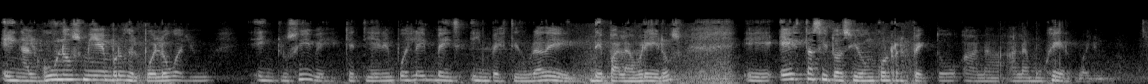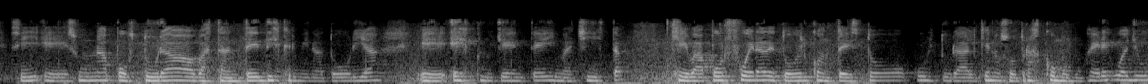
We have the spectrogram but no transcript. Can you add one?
en algunos miembros del pueblo guayú inclusive que tienen pues la investidura de, palabreros, eh, esta situación con respecto a la, a la mujer guayú. Sí, es una postura bastante discriminatoria, eh, excluyente y machista que va por fuera de todo el contexto cultural que nosotras como mujeres guayú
